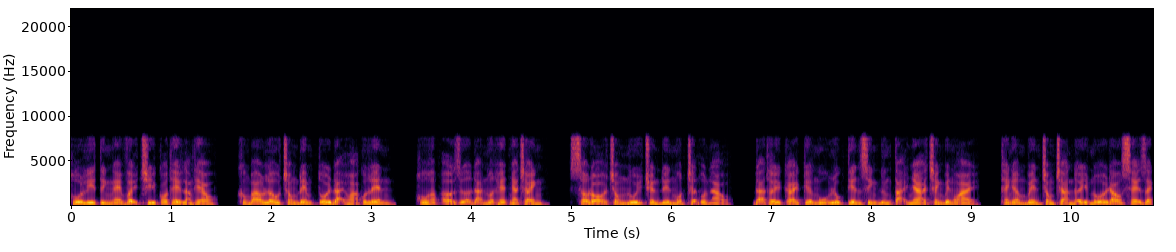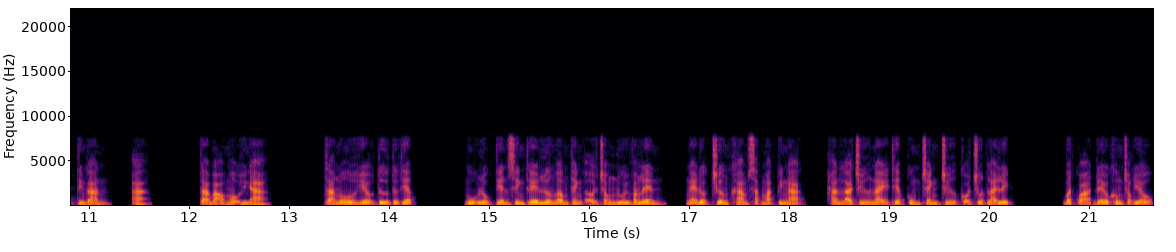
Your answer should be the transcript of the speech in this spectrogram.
Hồ ly tinh nghe vậy chỉ có thể làm theo, không bao lâu trong đêm tối đại hỏa cuốn lên, hô hấp ở giữa đã nuốt hết nhà tranh, sau đó trong núi chuyển đến một trận ồn ào, đã thấy cái kia ngũ lục tiên sinh đứng tại nhà tranh bên ngoài, thanh âm bên trong tràn đầy nỗi đau xé rách tim gan a ta báo màu hình a. Ta ngô hiệu tử tự tiếp ngũ lục tiên sinh thê lương âm thanh ở trong núi vang lên, nghe được trương kham sắc mặt kinh ngạc, hẳn là chữ này tiếp cùng tranh chữ có chút lai lịch. Bất quá đều không trọng yếu.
